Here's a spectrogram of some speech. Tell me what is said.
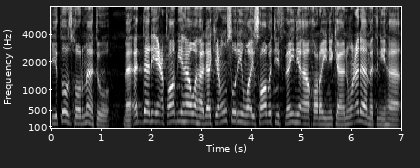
في طوز خورماتو ما أدى لإعطابها وهلاك عنصر وإصابة اثنين آخرين كانوا على متنها.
